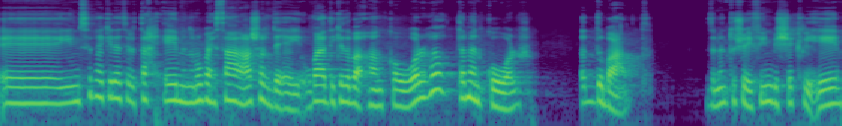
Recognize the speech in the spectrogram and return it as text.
آه نسيبها كده ترتاح إيه من ربع ساعة لعشر دقايق. وبعد كده بقى هنكورها تمن كور قد بعض. زي ما أنتوا شايفين بالشكل إيه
